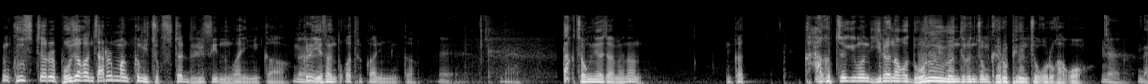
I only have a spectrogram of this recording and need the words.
그럼 그 숫자를 보좌관 자를 만큼 이쪽 숫자를 늘릴 수 있는 거 아닙니까? 네. 그리고 예산 똑같을 거 아닙니까? 네. 딱 정리하자면은, 그러니까 가급적이면 일안 하고 노는 의원들은 좀 괴롭히는 쪽으로 가고 네. 네.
